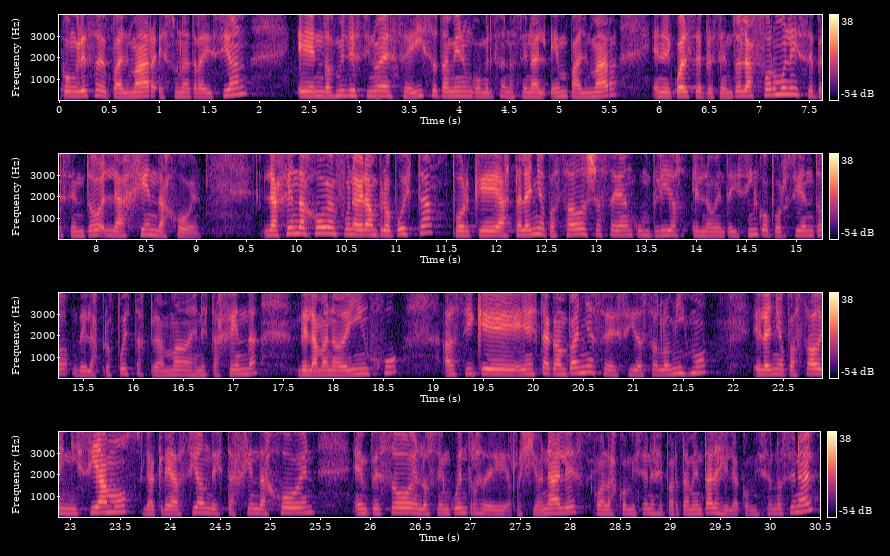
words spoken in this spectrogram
El Congreso de Palmar es una tradición. En 2019 se hizo también un Congreso Nacional en Palmar, en el cual se presentó la fórmula y se presentó la Agenda Joven. La Agenda Joven fue una gran propuesta porque hasta el año pasado ya se habían cumplido el 95% de las propuestas plasmadas en esta agenda de la mano de INJU, así que en esta campaña se decidió hacer lo mismo. El año pasado iniciamos la creación de esta Agenda Joven, empezó en los encuentros de regionales con las comisiones departamentales y la Comisión Nacional,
